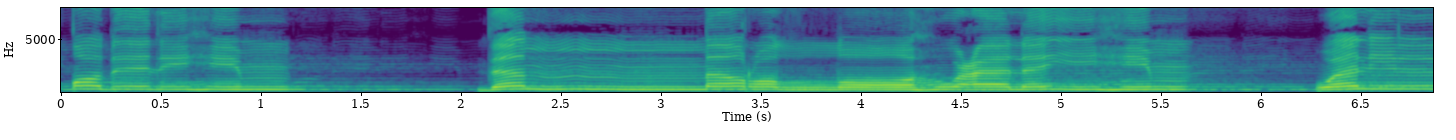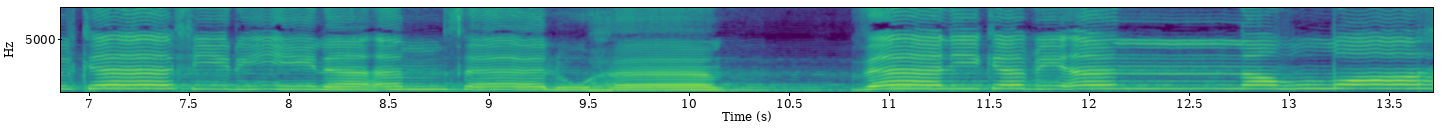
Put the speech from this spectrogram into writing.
قبلهم. دمر الله عليهم وللكافرين أمثالها. ذلك بأن الله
